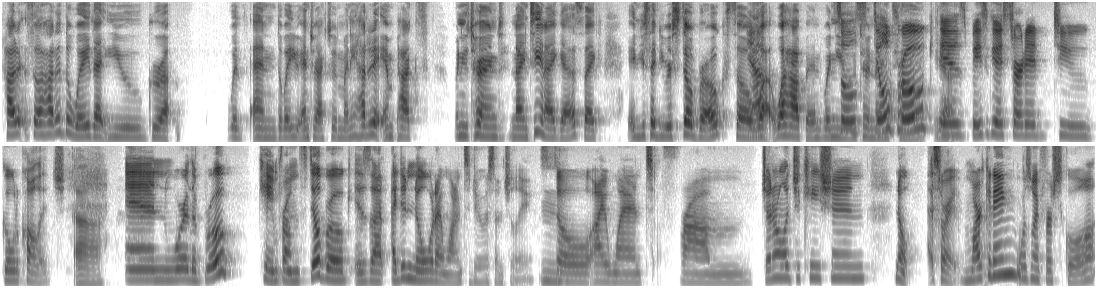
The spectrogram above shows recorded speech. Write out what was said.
How did so? How did the way that you grew up with and the way you interacted with money? How did it impact when you turned nineteen? I guess like, and you said you were still broke. So what what happened when you so turned still 19? broke Yeah. is basically I started to go to college. Ah. And where the broke came from, still broke, is that I didn't know what I wanted to do essentially. Mm. So I went from general education. No, uh, sorry, marketing was my first school,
